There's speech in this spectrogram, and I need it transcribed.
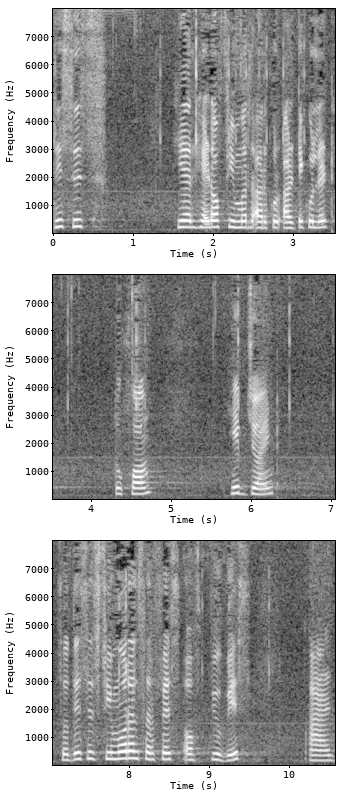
This is here head of femur articulate to form hip joint. So, this is femoral surface of pubis and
